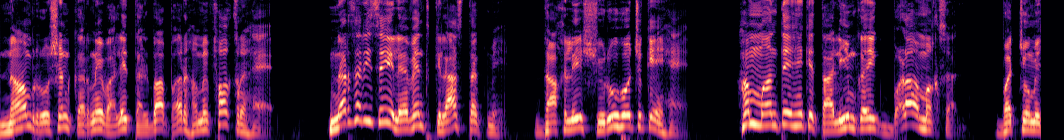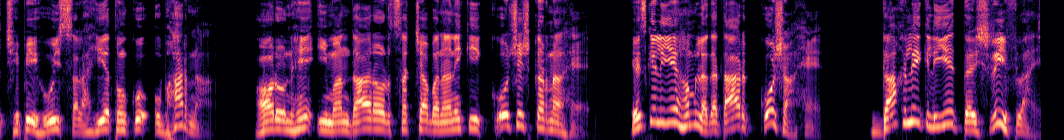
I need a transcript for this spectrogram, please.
नाम रोशन करने वाले तलबा पर हमें फख्र है। नर्सरी से इलेवेंथ क्लास तक में दाखिले शुरू हो चुके हैं। हम मानते हैं कि तालीम का एक बड़ा मकसद बच्चों में छिपी हुई सलाहियतों को उभारना और उन्हें ईमानदार और सच्चा बनाने की कोशिश करना है। इसके लिए हम लगातार कोशा हैं। दाखिले के लिए तशरीफ़ लाएँ।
